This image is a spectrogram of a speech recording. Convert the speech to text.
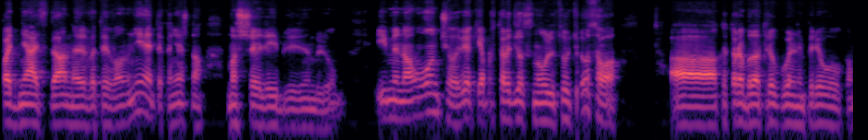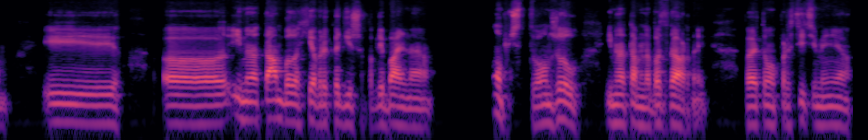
поднять да, на, в этой волне, это, конечно, Машели Блюм. Именно он человек, я просто родился на улице Утесова, а, которая была треугольным переулком. И э, именно там было Хевры Кадиша, погребальное общество. Он жил именно там на Базарной. Поэтому, простите меня,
